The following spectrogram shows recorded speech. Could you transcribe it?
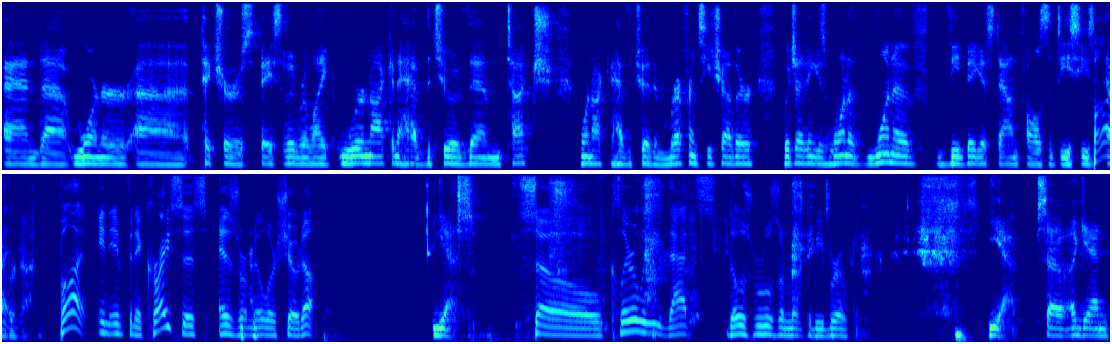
and uh, Warner uh, Pictures basically were like, we're not going to have the two of them touch. We're not going to have the two of them reference each other, which I think is one of one of the biggest downfalls that DC's But- ever done. But in Infinite Crisis, Ezra Miller showed up. Yes, So clearly, that's those rules are meant to be broken. Yeah. So again,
